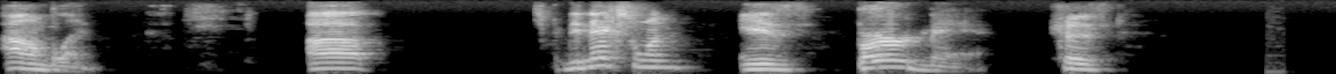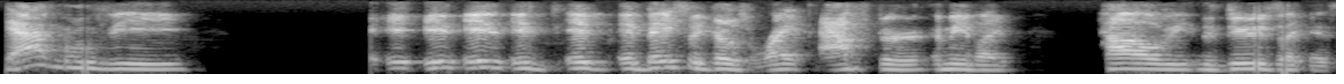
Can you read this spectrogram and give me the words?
I don't blame him. Uh, the next one is Birdman, because that movie, it it, it it basically goes right after. I mean, like how the dude's like this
